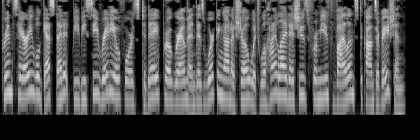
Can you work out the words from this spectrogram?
Prince Harry will guest edit BBC Radio 4's Today program and is working on a show which will highlight issues from youth violence to conservation.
